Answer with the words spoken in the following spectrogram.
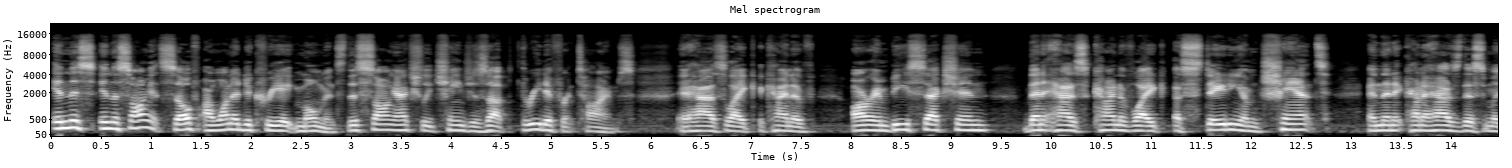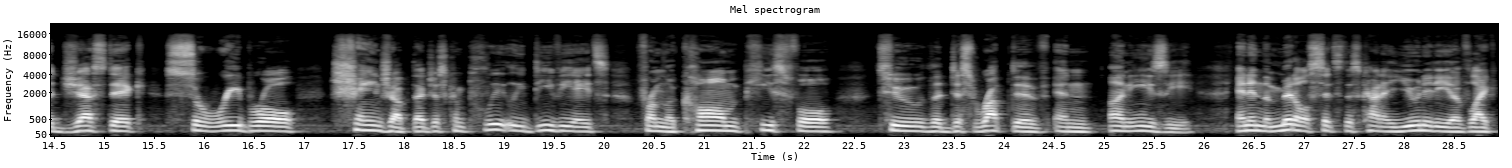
in this in the song itself i wanted to create moments this song actually changes up three different times it has like a kind of r&b section then it has kind of like a stadium chant and then it kind of has this majestic cerebral change up that just completely deviates from the calm peaceful to the disruptive and uneasy and in the middle sits this kind of unity of like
